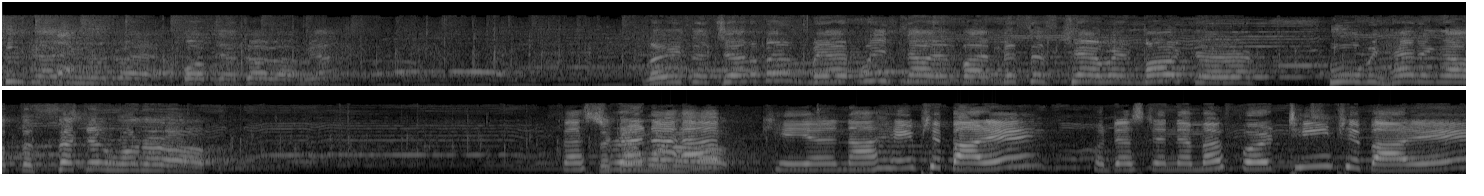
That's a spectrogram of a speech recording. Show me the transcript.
Xin chào nhiều người Bom nhà cho bạn nhé. Ladies and gentlemen, may I please now invite Mrs. Karen Marker, who will be handing out the second runner-up. First Second runner runner up ခေယနာဟင်းဖြစ်ပါတယ် contestant number 14ဖြစ်ပါတယ်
